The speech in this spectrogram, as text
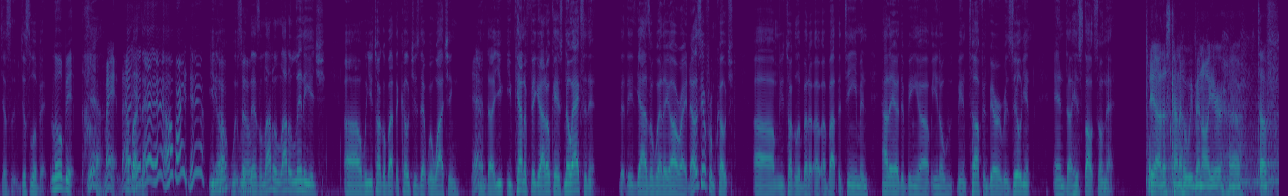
just just a little bit. a little bit. Yeah, Man, that, How about yeah, that? yeah, all right, yeah. You, know, we- we- so- there's a lot of lot of lineage uh, when you talk about the coaches that we're watching, Yeah. and uh, you you kind of figure out okay, it's no accident that these guys are where they are right now. Let's hear from Coach. Um, you talk a little bit about the team and how they had to be, uh, you know, being tough and very resilient, and uh, his thoughts on that. Yeah, that's kind of who we've been all year. Uh, tough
